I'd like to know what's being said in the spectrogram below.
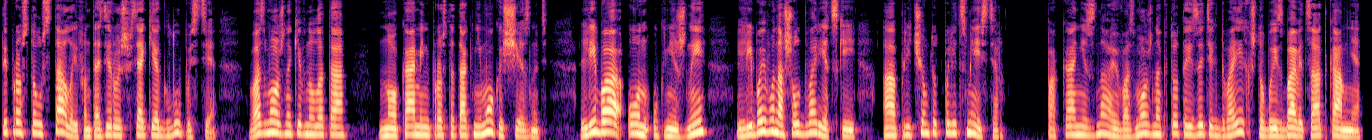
ты просто устала и фантазируешь всякие глупости». «Возможно», — кивнула та, — «но камень просто так не мог исчезнуть. Либо он у княжны, либо его нашел дворецкий. А при чем тут полицмейстер?» «Пока не знаю. Возможно, кто-то из этих двоих, чтобы избавиться от камня,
